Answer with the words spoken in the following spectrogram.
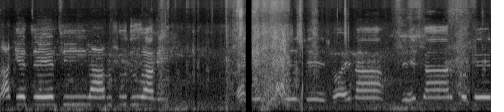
তাকে চেয়েছিলাম শুধু আমি। শেষ হয় না। বেকার চোখের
